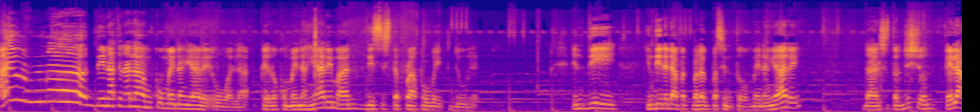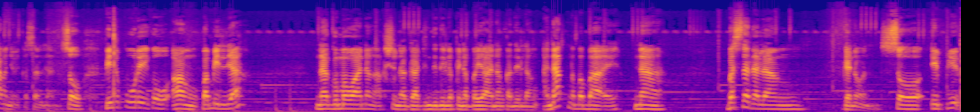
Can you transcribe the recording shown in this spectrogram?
ayun di natin alam kung may nangyari o wala. Pero kung may nangyari man, this is the proper way to do it. Hindi hindi na dapat balagpasin to. May nangyari dahil sa tradisyon, kailangan nyo ikasal yan. So, pinupuri ko ang pamilya na gumawa ng aksyon agad, hindi nila pinabayaan ang kanilang anak na babae na basta na lang ganon. So, if you,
